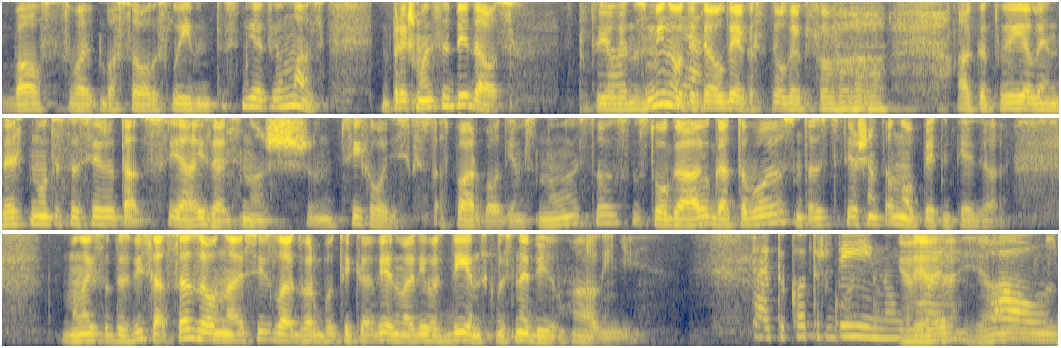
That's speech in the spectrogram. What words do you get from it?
valsts vai pasaules līmeni, tas ir diezgan maz. Priekš manis tas bija daudz. Tu ielien uz minūti, tev liekas, tev liekas, ka tu ielien desmit minūtes. Tas ir tāds jā, izaicinošs psiholoģisks pārbaudījums. Nu, es to, uz to gāju, gatavojos, un tad es tiešām tā nopietni piegāju. Man liekas, tas visā sezonā es izlaidu varbūt tikai vienu vai divas dienas, kad es nebiju āliņģī. Tā tu katru dienu. Jā, jā, jā. Wow. Mums,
